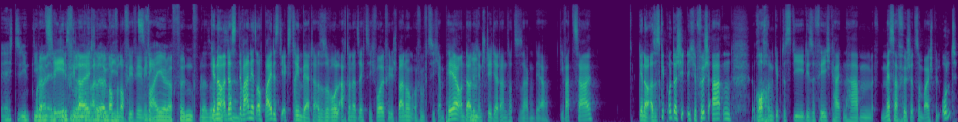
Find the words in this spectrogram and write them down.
Echt? Die, die oder neuen 10 LEDs sind vielleicht oder noch, noch viel, viel weniger. Zwei oder fünf oder so. Genau, und das ja. waren jetzt auch beides die Extremwerte, also sowohl 860 Volt für die Spannung und 50 Ampere und dadurch Mhm. entsteht ja dann sozusagen der, die Wattzahl. Genau, also es gibt unterschiedliche Fischarten. Rochen gibt es, die diese Fähigkeiten haben, Messerfische zum Beispiel und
